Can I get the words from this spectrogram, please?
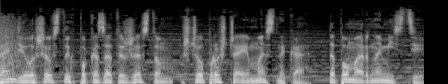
Ганді лише встиг показати жестом, що прощає месника, та помер на місці.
